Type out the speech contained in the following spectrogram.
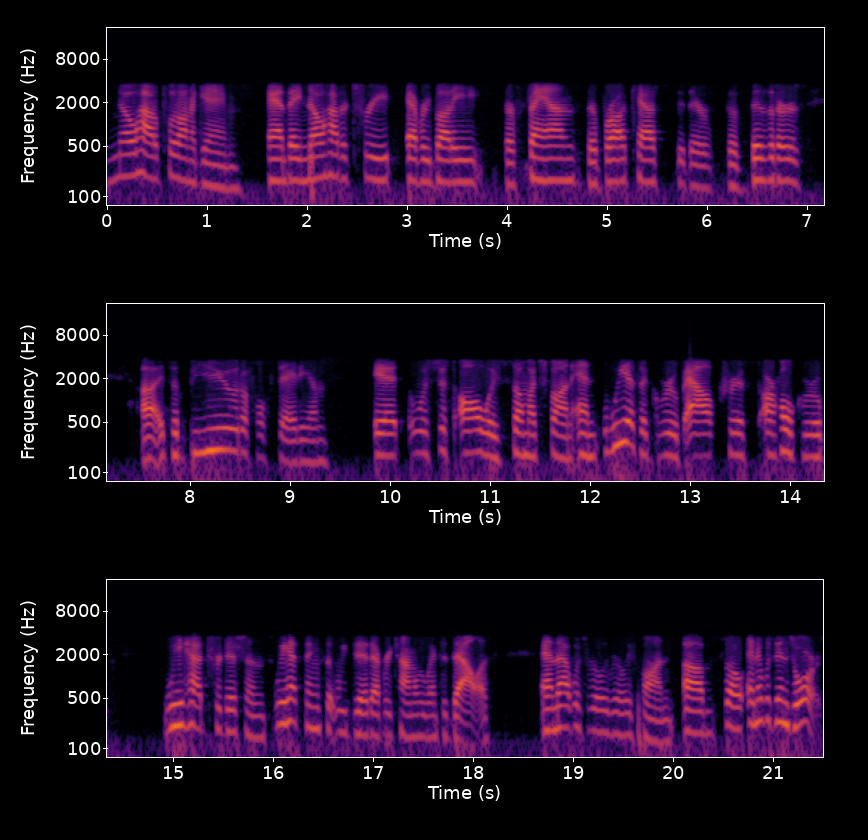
know how to put on a game, and they know how to treat everybody, their fans, their broadcast, their the visitors uh, it's a beautiful stadium. It was just always so much fun. And we as a group, Al, Chris, our whole group, we had traditions. We had things that we did every time we went to Dallas. And that was really, really fun. Um, so, and it was indoors.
